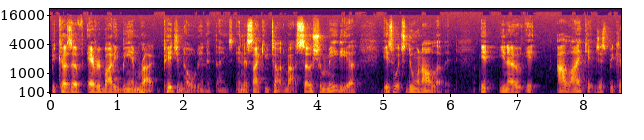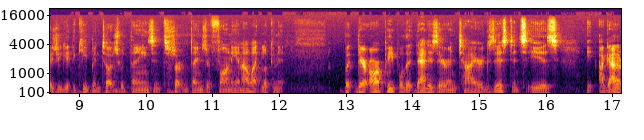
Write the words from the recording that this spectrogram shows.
because of everybody being Right. pigeonholed into things. And it's like you talked about social media is what's doing all of it. It you know, it I like it just because you get to keep in touch with things and certain things are funny and I like looking at but there are people that that is their entire existence is I got to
